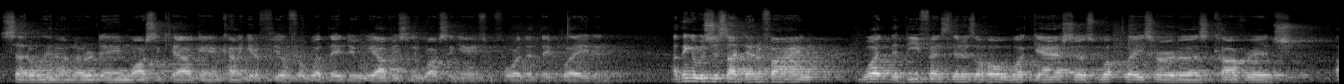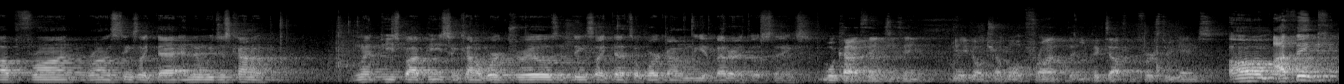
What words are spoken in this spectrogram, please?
settle in on Notre Dame, watch the Cal game, kind of get a feel for what they do. We obviously watched the games before that they played, and I think it was just identifying what the defense did as a whole, what gashed us, what plays hurt us, coverage, up front, runs, things like that, and then we just kind of went piece by piece and kind of worked drills and things like that to work on them to get better at those things. What kind of things do you think gave y'all trouble up front that you picked out from the first three games? Um, I think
